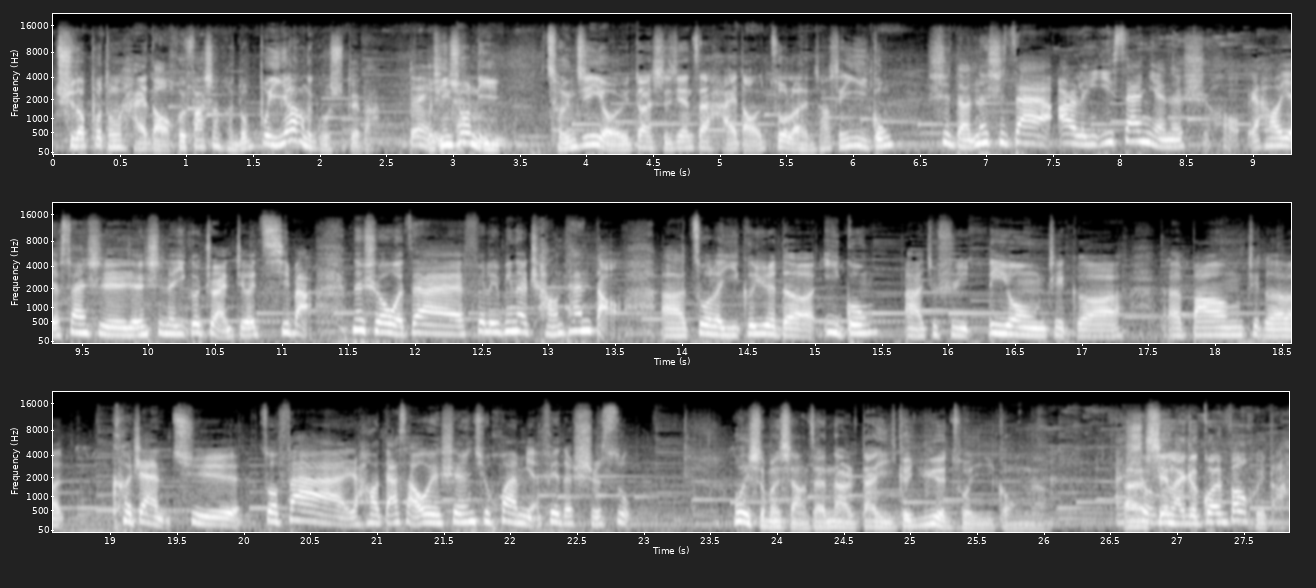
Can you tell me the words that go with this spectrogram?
去到不同的海岛，会发生很多不一样的故事，对吧？对。我听说你曾经有一段时间在海岛做了很长时间义工。是的，那是在二零一三年的时候，然后也算是人生的一个转折期吧。那时候我在菲律宾的长滩岛啊做了一个月的义工啊，就是利用这个呃帮这个。客栈去做饭，然后打扫卫生，去换免费的食宿。为什么想在那儿待一个月做义工呢？呃，先来个官方回答。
